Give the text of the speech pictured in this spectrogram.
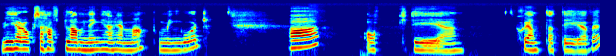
vi har också haft lamning här hemma på min gård. Ja. Och det är skönt att det är över.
